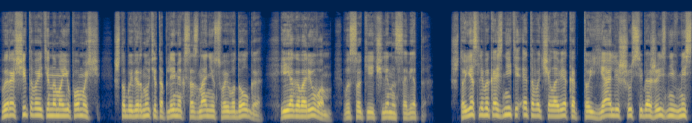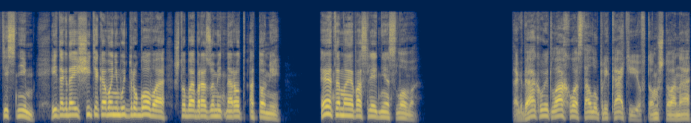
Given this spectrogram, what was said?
Вы рассчитываете на мою помощь, чтобы вернуть это племя к сознанию своего долга, и я говорю вам, высокие члены Совета, что если вы казните этого человека, то я лишу себя жизни вместе с ним, и тогда ищите кого-нибудь другого, чтобы образумить народ Атоми. Это мое последнее слово». Тогда Куитлахуа стал упрекать ее в том, что она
